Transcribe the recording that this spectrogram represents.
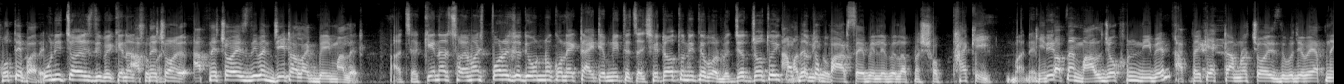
হতে পারে। উনি চয়েস দিবে কেনার আপনি আপনি চয়েস দিবেন যেটা লাগবে এই মালের। আচ্ছা কেনার ছয় মাস পরে যদি অন্য কোনো একটা আইটেম নিতে চাই সেটাও তো নিতে পারবে। যে- যতই কম আমাদের দামি তো হোক। পার্টস অ্যাভেলেবেল আপনার সব থাকেই। মানে কিন্তু আপনি মাল যখন নিবেন আপনাকে একটা আমরা চয়েস দেবো যে ভাই আপনি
